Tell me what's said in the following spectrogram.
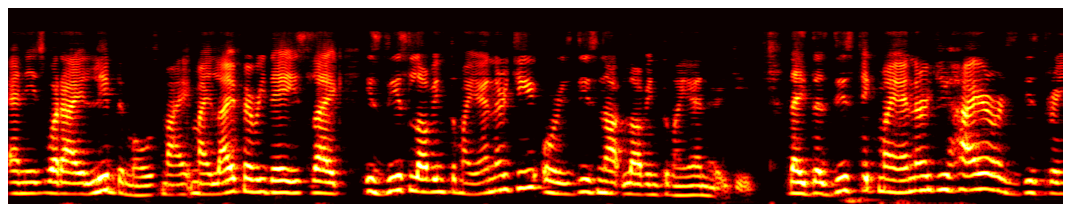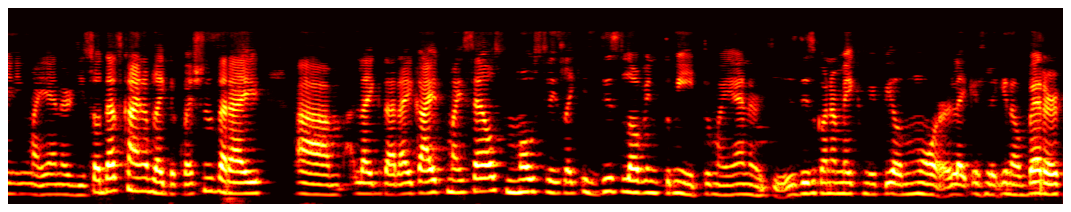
and is what I live the most. My, my life every day is like, is this loving to my energy or is this not loving to my energy? Like, does this take my energy higher or is this draining my energy? So that's kind of like the questions that I um, like that I guide myself mostly is like, is this loving to me, to my energy? Is this gonna make me feel more like it's like, you know, better?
